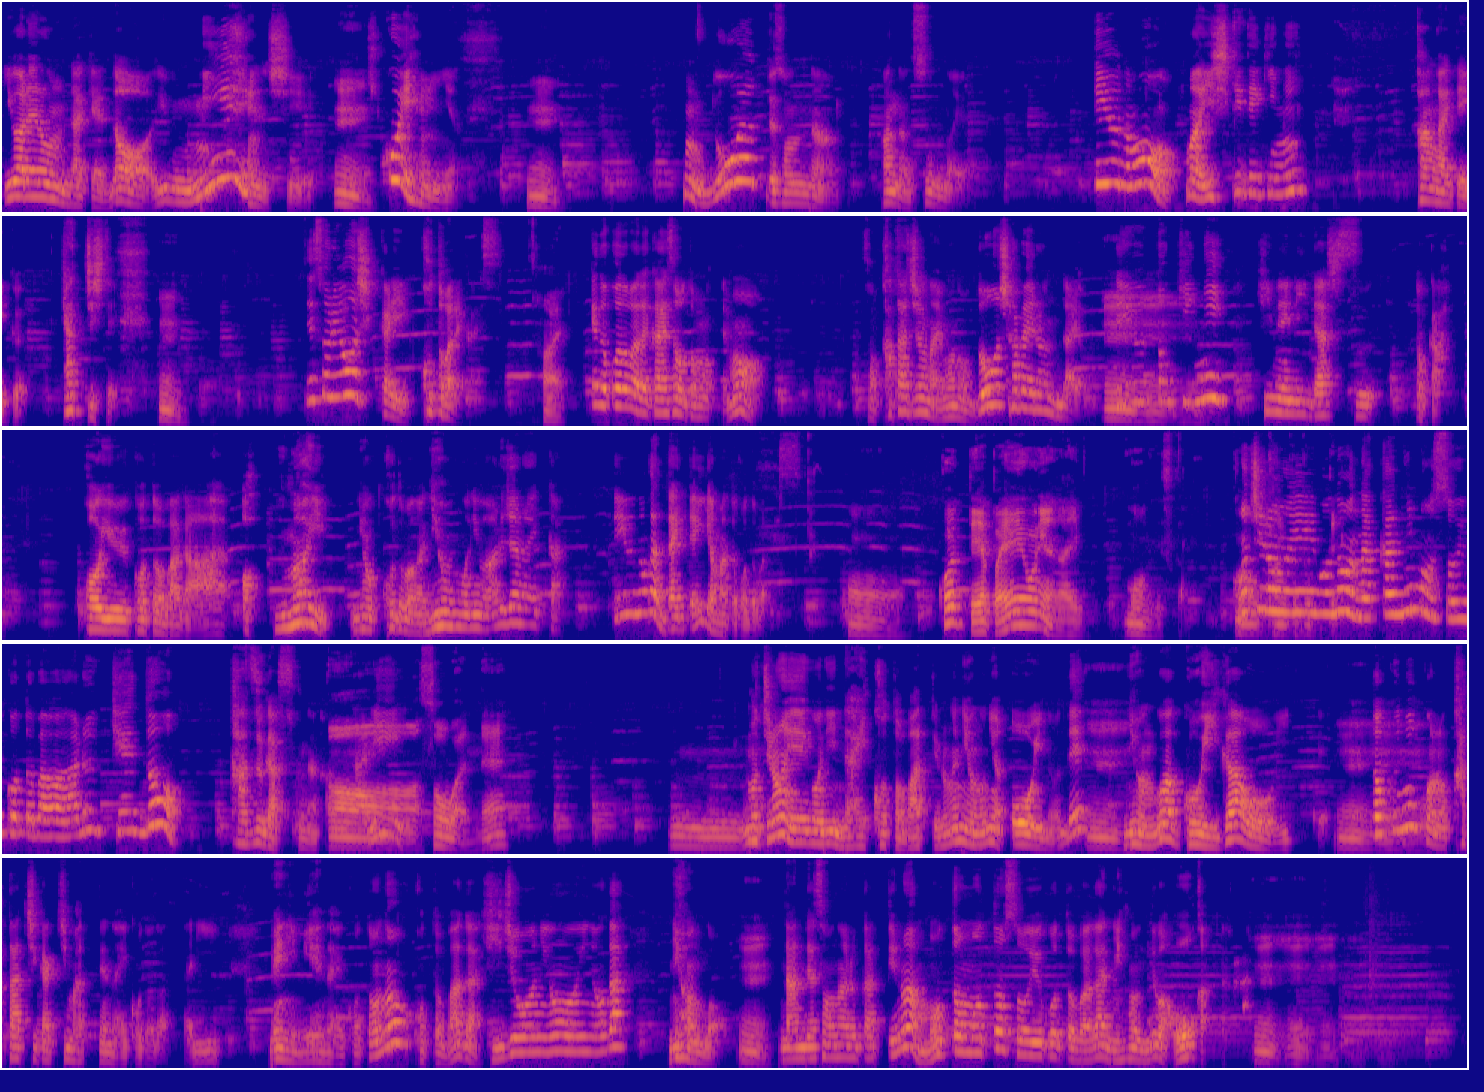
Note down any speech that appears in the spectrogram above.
言われるんだけど、見えへんし、うん。聞こえへんやん。うん。うん、どうやってそんなん、あんなんすんのよ。っていうのを、まあ意識的に考えていく。キャッチしていく。うんで、それをしっかり言葉で返す。はい。けど言葉で返そうと思っても、その形のないものをどう喋るんだよっていう時にひねり出すとか、こういう言葉が、あ、うまい日本言葉が日本語にはあるじゃないかっていうのが大体大和言葉です。これってやっぱ英語にはないもんですか？もちろん英語のの中にもそういう言葉はあるけど、数が少なかったり、ああ、そうやんね。うんもちろん英語にない言葉っていうのが日本語には多いので、うん。日本語は語彙が多いって。うん特にこの形が決まってないことだったり、目に見えないことの言葉が非常に多いのが日本語。うん。なんでそうなるかっていうのは、もともとそういう言葉が日本では多かったから。うんうんうんうん。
